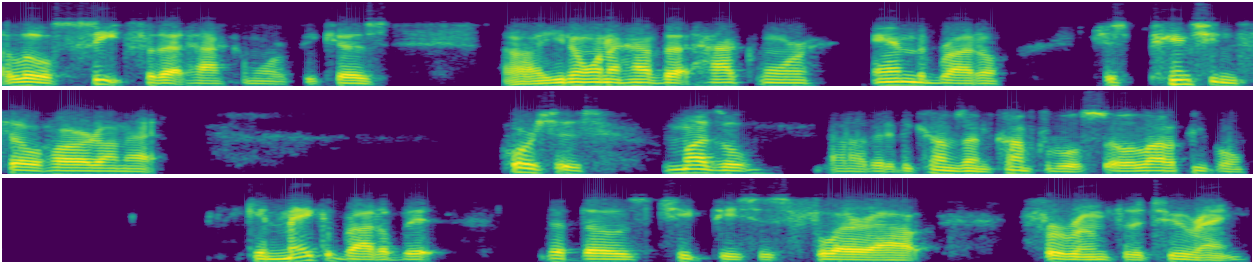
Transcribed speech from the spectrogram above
a little seat for that hackamore because uh, you don't want to have that hackamore and the bridle just pinching so hard on that horse's muzzle uh, that it becomes uncomfortable. So a lot of people can make a bridle bit that those cheek pieces flare out for room for the two rein.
